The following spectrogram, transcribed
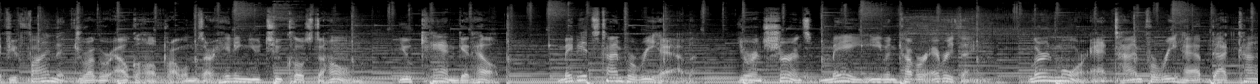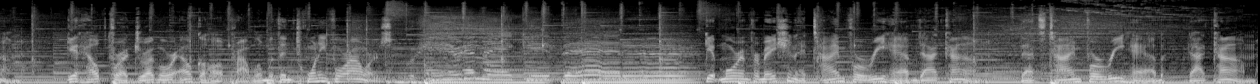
If you find that drug or alcohol problems are hitting you too close to home, you can get help. Maybe it's time for rehab. Your insurance may even cover everything. Learn more at timeforrehab.com. Get help for a drug or alcohol problem within 24 hours. We're here to make it better. Get more information at timeforrehab.com. That's timeforrehab.com.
